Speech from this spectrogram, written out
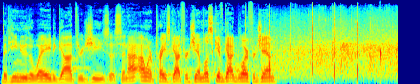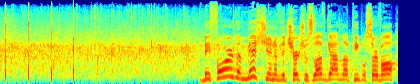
but he knew the way to God through Jesus. And I, I want to praise God for Jim. Let's give God glory for Jim. Before the mission of the church was love God, love people, serve all,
